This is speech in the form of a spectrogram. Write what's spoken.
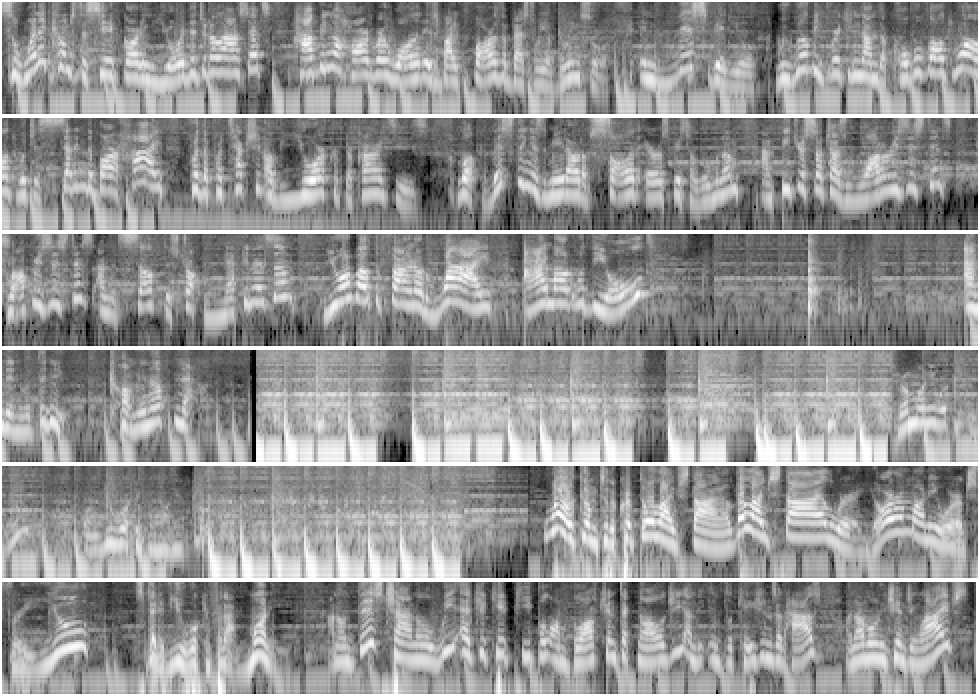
So when it comes to safeguarding your digital assets, having a hardware wallet is by far the best way of doing so. In this video, we will be breaking down the Cobo Vault wallet, which is setting the bar high for the protection of your cryptocurrencies. Look, this thing is made out of solid aerospace aluminum and features such as water resistance, drop resistance, and its self-destruct mechanism. You're about to find out why I'm out with the old and in with the new. Coming up now. Is your money working for you, or are you working for money? Welcome to the Crypto Lifestyle, the lifestyle where your money works for you instead of you working for that money. And on this channel, we educate people on blockchain technology and the implications it has on not only changing lives,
